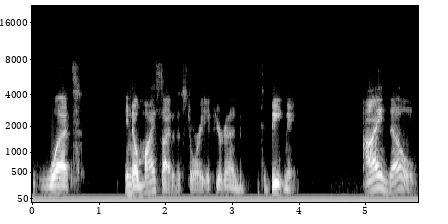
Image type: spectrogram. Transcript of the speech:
what you know my side of the story if you're going to, to beat me. I know.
